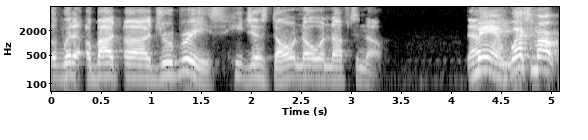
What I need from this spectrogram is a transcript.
with, about uh, Drew Brees, he just don't know enough to know. That's Man, you- what's my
